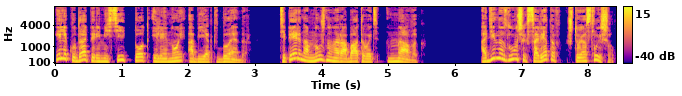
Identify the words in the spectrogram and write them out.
или куда переместить тот или иной объект в Blender. Теперь нам нужно нарабатывать навык. Один из лучших советов, что я слышал.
